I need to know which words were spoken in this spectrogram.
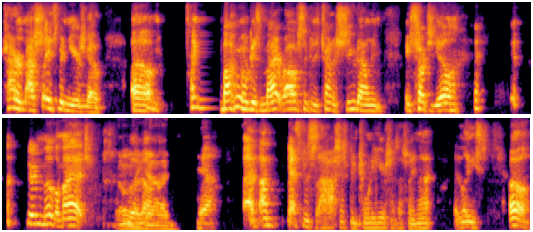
trying to. I say it's been years ago. Um, I think Bakugo gets mad at Robinson because he's trying to shoot on him. He starts yelling during the middle of the match. Oh my But, uh, god. Yeah, I, I'm. That's been ah, it's just been 20 years since I've seen that at least. Uh,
